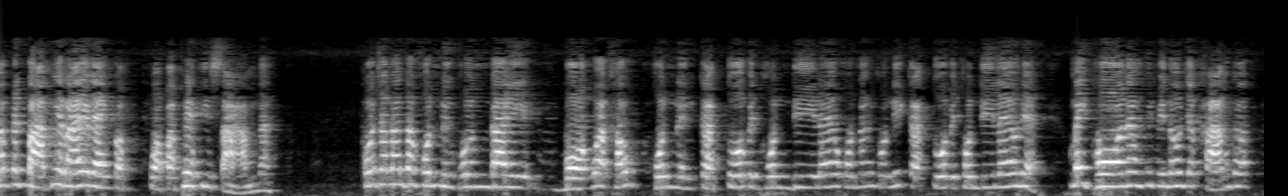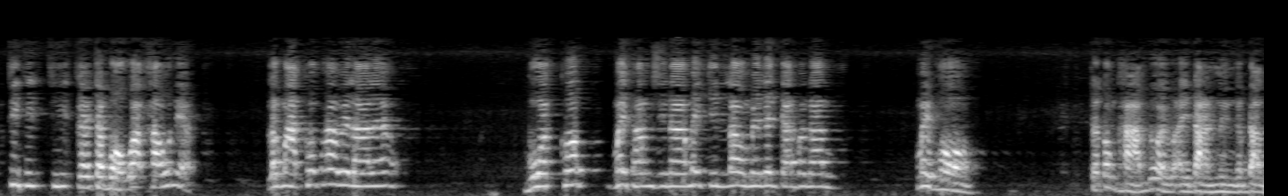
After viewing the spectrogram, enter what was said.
ันเป็นบาปที่ร้ายแรงกว่ากว่าประเภทที่สามนะ เพราะฉะนั้นถ้าคนหนึ่งคนใดบอกว่าเขาคนหนึ่งกลับตัวเป็นคนดีแล้ว คนนั้นคนนี้กลับตัวเป็นคนดีแล้วเนี่ย ไม่พอนะที่พี่น้องจะถามก็ที่ที่ที่จะจะบอกว่าเขาเนี่ยละหมาดครบห้าเวลาแล้ว บวชครบไม่ทำสินาไม่กินเหล้าไม่เล่นการพนันไม่พอ จะต้องถามด้วยว่าไอ้ด่านหนึ่งกับด่าน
